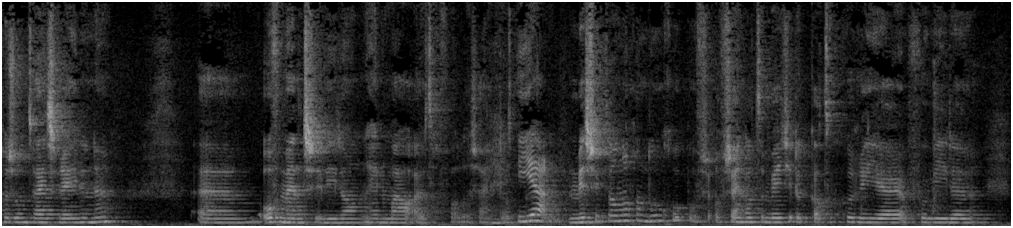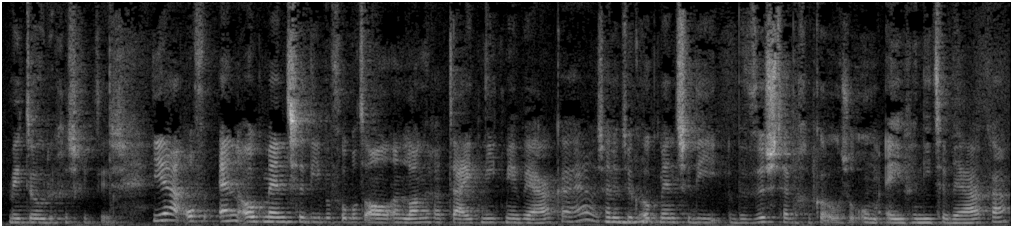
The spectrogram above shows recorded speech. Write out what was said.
gezondheidsredenen. Um, of mensen die dan helemaal uitgevallen zijn. Dat, ja. Mis ik dan nog een doelgroep? Of, of zijn dat een beetje de categorieën voor wie de methode geschikt is? Ja, of en ook mensen die bijvoorbeeld al een langere tijd niet meer werken. Hè. Er zijn natuurlijk mm -hmm. ook mensen die bewust hebben gekozen om even niet te werken.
